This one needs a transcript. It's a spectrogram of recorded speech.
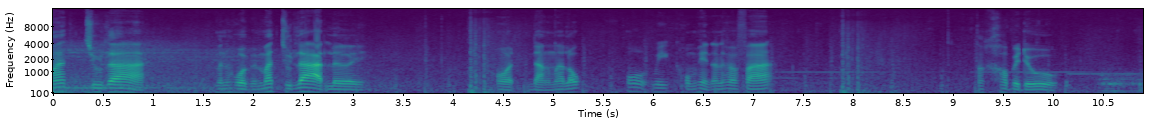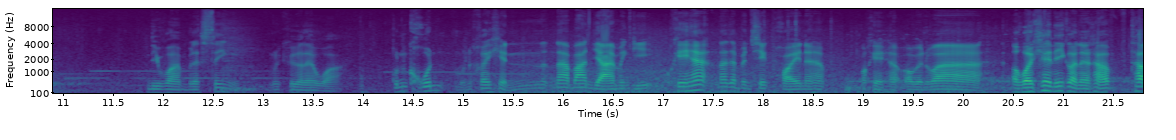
มัจจุราชมันโหดเป็นมัจจุราชเลย โหดดังนรก โอ้ มีผมเห็นอะไรฟ้าๆต้องเข้าไปดู Divine Blessing มันคืออะไรวะ คุ้นๆ เหมือนเคยเห็นหน้าบ้านยายเมื่อกี้ โอเคฮะ น่าจะเป็นเช็คพอยต์นะครับ โอเคครับ เอาเป็นว่า เอาไว้แค่นี้ก่อนนะครับ ถ้า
